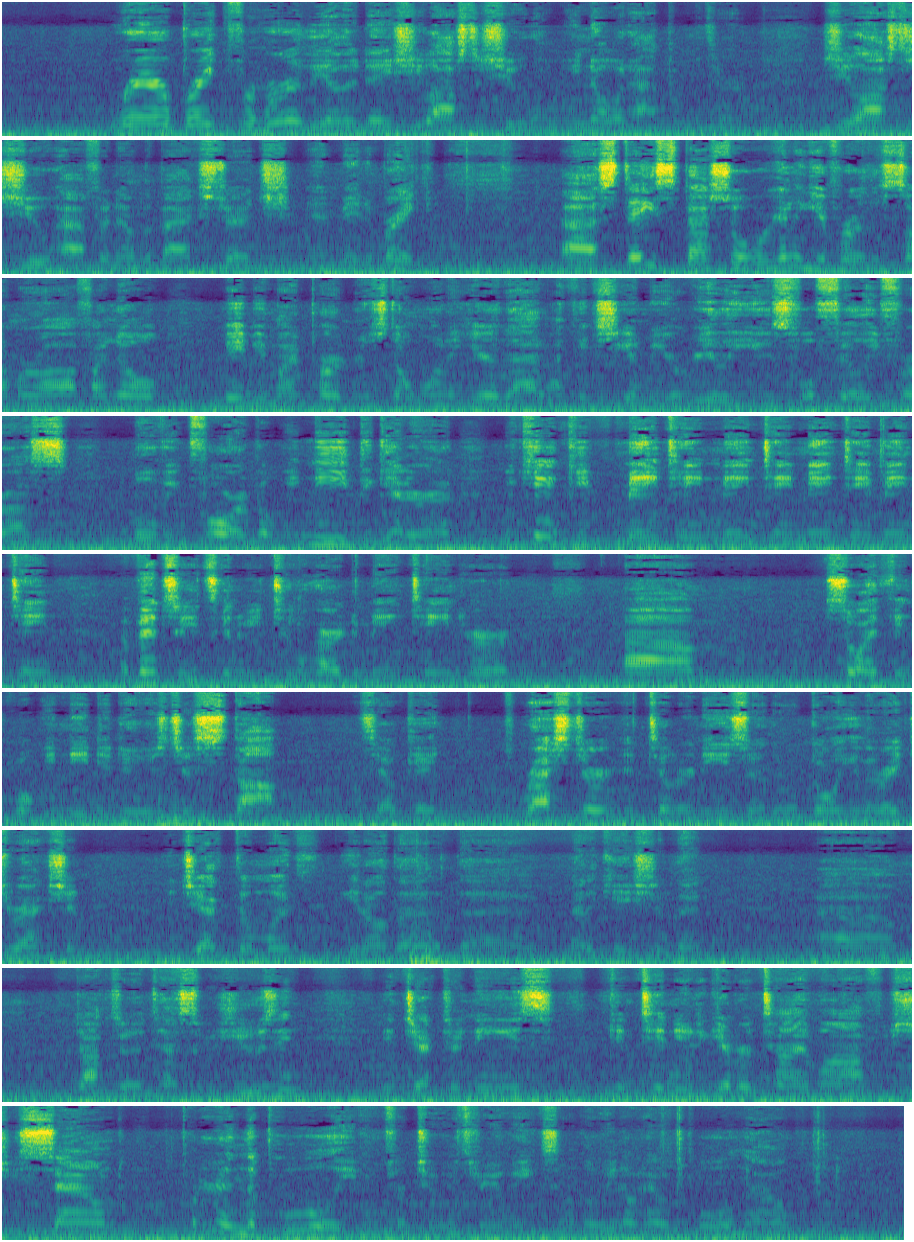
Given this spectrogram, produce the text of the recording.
Rare break for her the other day. She lost a shoe, though. We know what happened with her. She lost a shoe halfway down the backstretch and made a break. Uh, stay special. We're going to give her the summer off. I know maybe my partners don't want to hear that. I think she's going to be a really useful filly for us moving forward, but we need to get her. We can't keep maintain, maintain, maintain, maintain. Eventually, it's going to be too hard to maintain her. Um, so I think what we need to do is just stop. Say, okay, rest her until her knees are going in the right direction. Inject them with, you know, the, the medication that um, Dr. Tessa was using. Inject her knees. Continue to give her time off. If she's sound, put her in the pool even for two or three weeks. Although we don't have a pool now.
